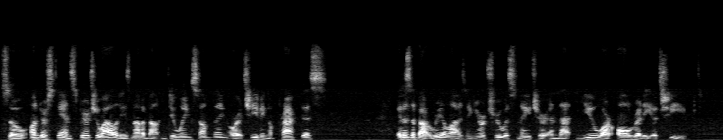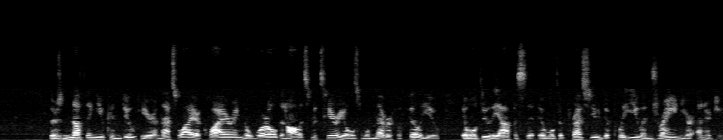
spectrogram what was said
So understand spirituality is not about doing something or achieving a practice. It is about realizing your truest nature and that you are already achieved. There's nothing you can do here, and that's why acquiring the world and all its materials will never fulfill you. It will do the opposite. It will depress you, deplete you, and drain your energy.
